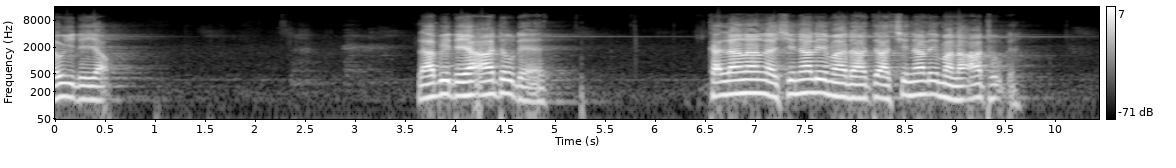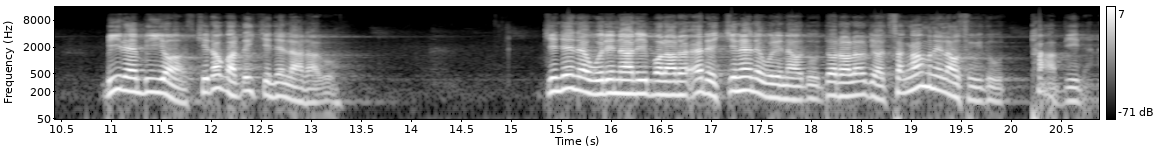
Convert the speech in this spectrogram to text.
ယောဂီတယောက်လာပြီးတရားအားထုတ်တယ်ခလန်းလန်းနဲ့ရှင်နာလေးမှဒါကြာရှင်နာလေးမှလာအားထုတ်တယ်ပြီးလည်းပြီးရောခြေတော့ကသိကျင်တဲ့လာတာကိုကျင်တဲ့ဝေဒနာတွေပေါ်လာတော့အဲ့ဒီကျင်တဲ့ဝေဒနာကိုသူတော်တော်လောက်ကြာ15မိနစ်လောက်ဆိုပြီးသူထပြေးတယ်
